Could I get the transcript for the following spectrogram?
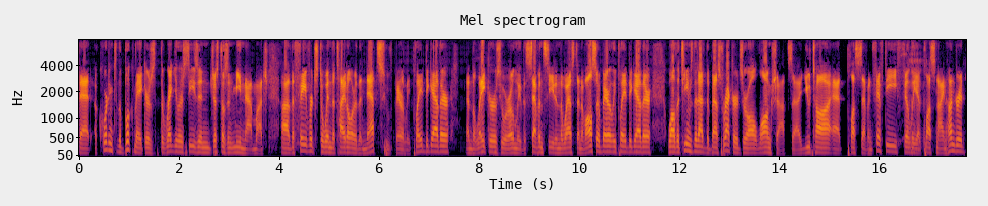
that, according to the bookmakers, the regular season just doesn't mean that much. Uh, the favorites to win the title are the Nets, who've barely played together, and the Lakers, who are only the seventh seed in the West and have also barely played together, while the teams that had the best records are all long shots. Uh, Utah at plus 750, Philly at plus 900,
